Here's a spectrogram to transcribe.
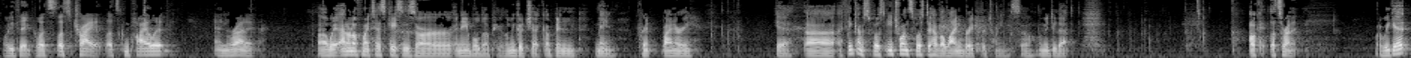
What do you think? Let's, let's try it. Let's compile it and run it. Uh, wait, I don't know if my test cases are enabled up here. Let me go check up in main. Print binary. Yeah, uh, I think I'm supposed, each one's supposed to have a line break between. So let me do that. OK, let's run it. What do we get?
